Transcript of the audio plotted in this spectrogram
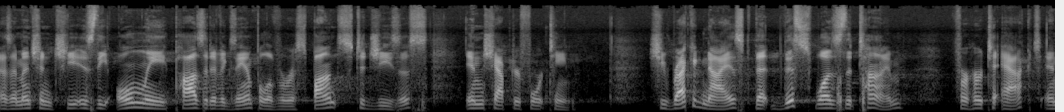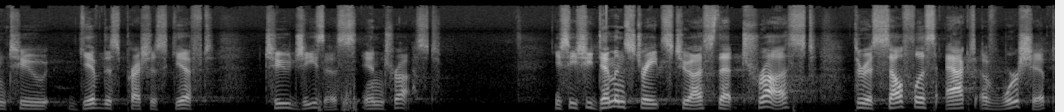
as I mentioned, she is the only positive example of a response to Jesus in chapter 14. She recognized that this was the time for her to act and to give this precious gift to Jesus in trust. You see, she demonstrates to us that trust through a selfless act of worship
